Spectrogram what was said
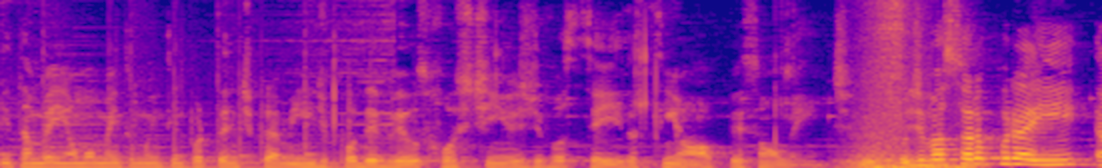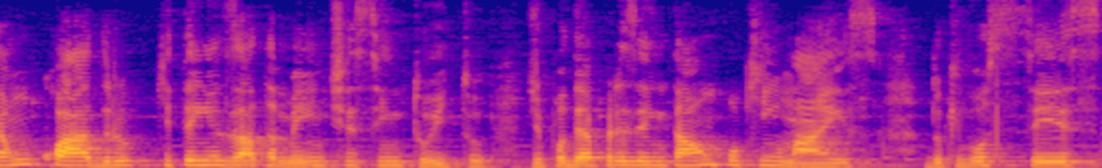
e também é um momento muito importante para mim de poder ver os rostinhos de vocês assim ó, pessoalmente. O De Vassoura Por Aí é um quadro que tem exatamente esse intuito de poder apresentar um pouquinho mais do que vocês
